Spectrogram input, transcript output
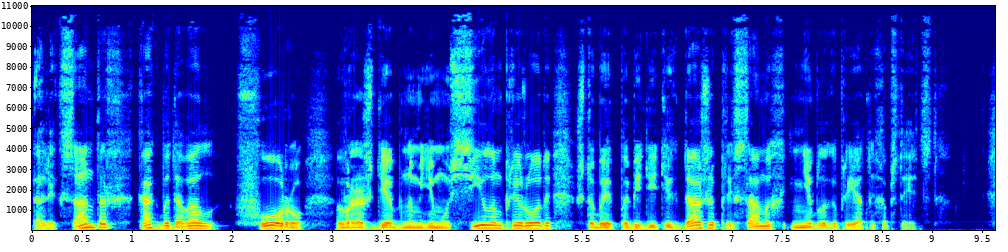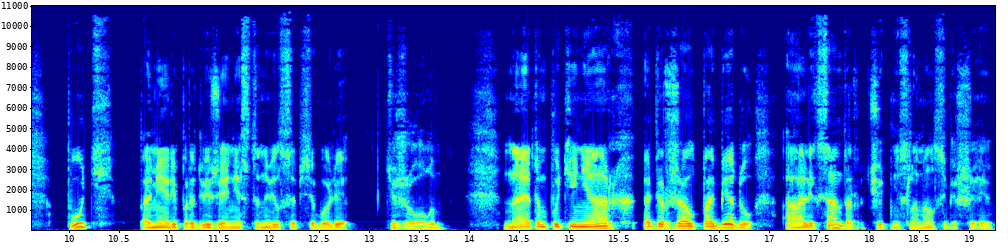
Александр как бы давал фору враждебным ему силам природы, чтобы победить их даже при самых неблагоприятных обстоятельствах. Путь по мере продвижения становился все более тяжелым. На этом пути Неарх одержал победу, а Александр чуть не сломал себе шею.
